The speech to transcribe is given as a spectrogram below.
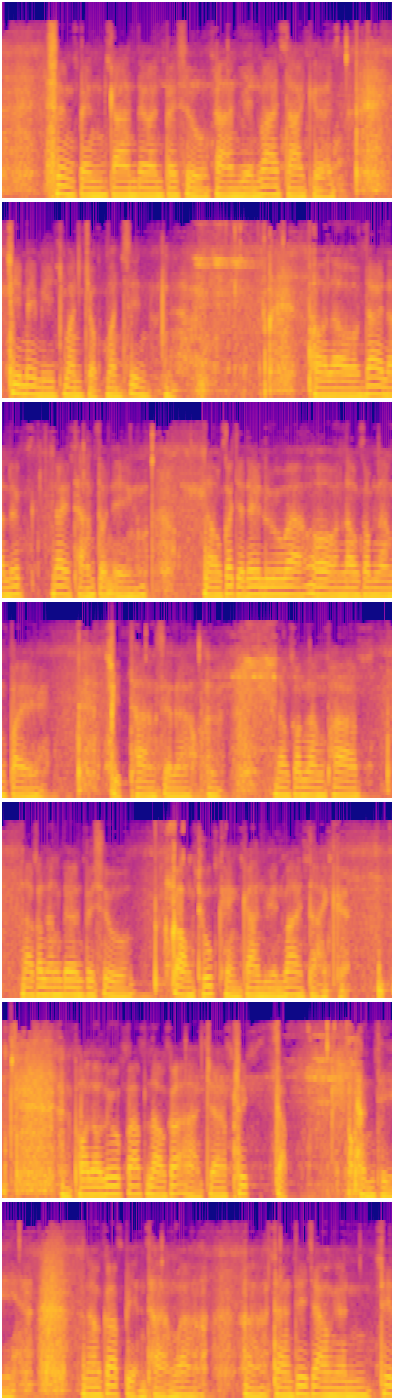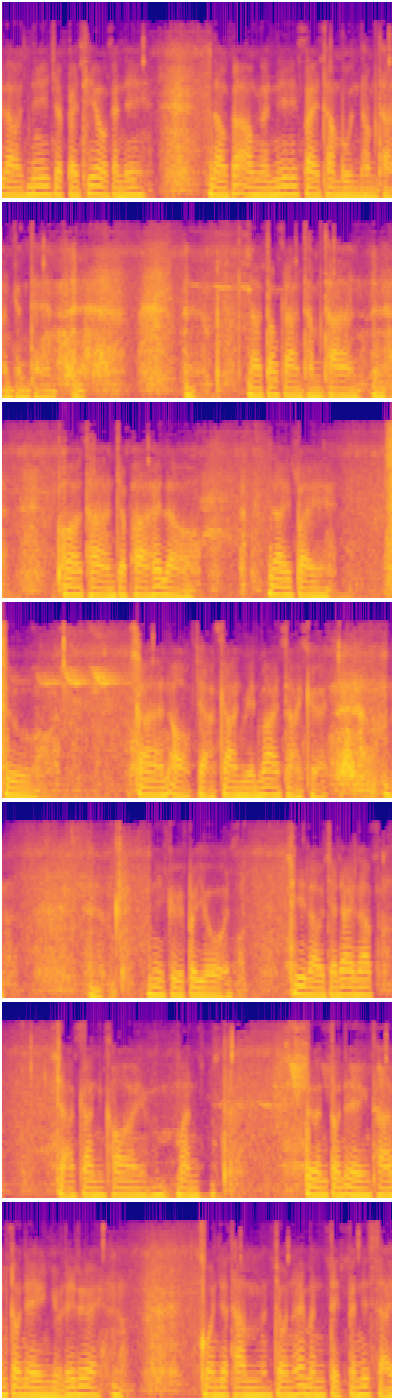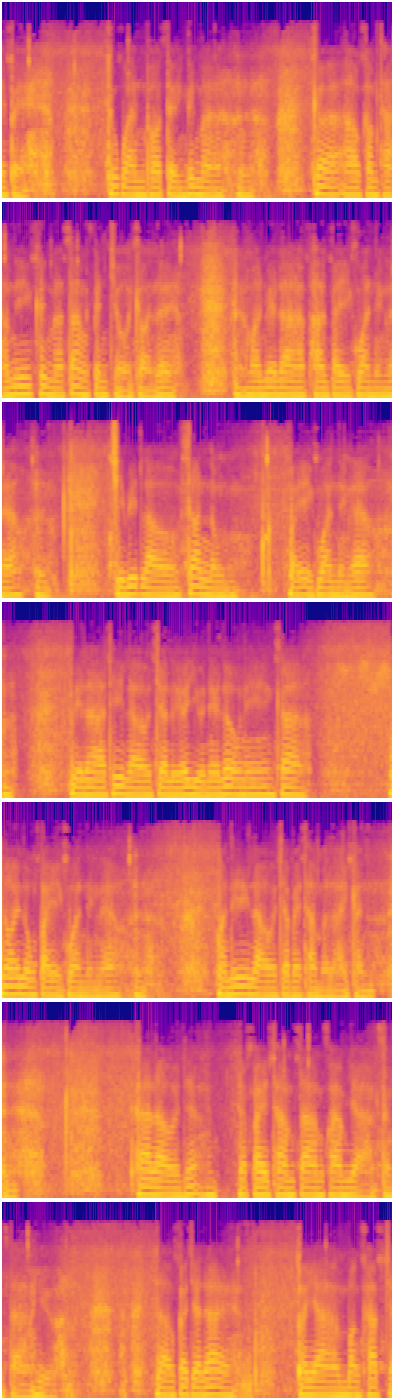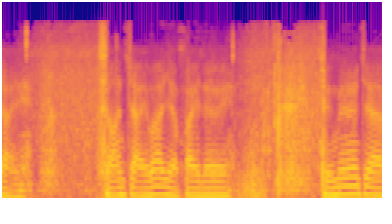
ๆ ซึ่งเป็นการเดินไปสู่การเวียนว่ายตายเกิด ที่ไม่มีวันจบวันสิ้น พอเราได้ระลึกได้ถามตนเอง เราก็จะได้รู้ว่าอ๋อเรากำลังไปผิดทางเสียแล้ว เรากำลังพาเรากำลังเดินไปสู่ กองทุกข์แห่งการเวียนว่ายตายเกิด พอเรารู้ปั๊บเราก็อาจจะพลิกกลับทันทีเราก็เปลี่ยนทางว่าแทนที่จะเอาเงินที่เรานี้จะไปเที่ยวกันนี่เราก็เอาเงินนี้ไปทำบุญทำทานกันแทน เราต้องการทำทานเพราะทานจะพาให้เราได้ไปสู่ การออกจากการเวียนว่ายตายเกิด นี่คือประโยชน์ที่เราจะได้รับจากการคอยมันเตือนตนเองถามตนเองอยู่เรื่อยๆ ควรจะทำจนให้มันติดเป็นนิสัยไป ทุกวันพอตื่นขึ้นมา ก็เอาคำถามนี้ขึ้นมาตั้งเป็นโจทย์ก่อนเลย วันเวลาผ่านไปอีกวันหนึ่งแล้ว ชีวิตเราสั้นลงไปอีกวันหนึ่งแล้ว เวลาที่เราจะเหลืออยู่ในโลกนี้ก็น้อยลงไปอีกวันหนึ่งแล้ว วันนี้เราจะไปทำอะไรกัน ถ้าเราจะจะไปทำตามความอยากต่างๆอยู่ เราก็จะได้พยายามบังคับใจ สอนใจว่าอย่าไปเลย ถึงแม้จะ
